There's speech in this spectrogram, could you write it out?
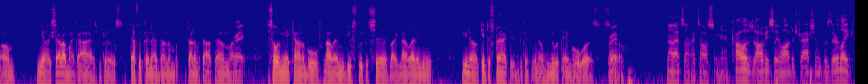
um, yeah, like shout out my guys because definitely couldn't have done them done it without them. Like right? Just holding me accountable, not letting me do stupid shit, like not letting me, you know, get distracted because you know we knew what the end goal was. So Right. No, that's that's awesome, man. college obviously a lot of distractions. Was there like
